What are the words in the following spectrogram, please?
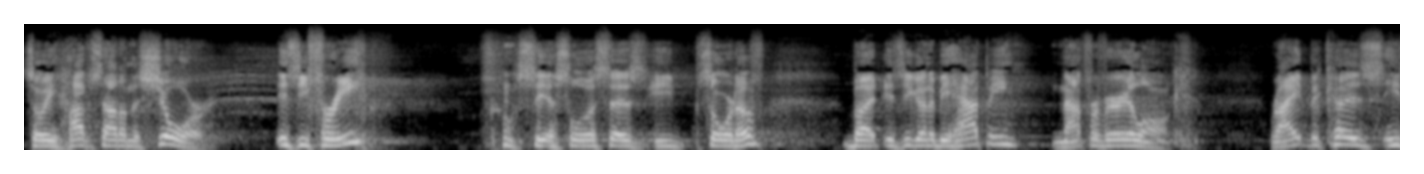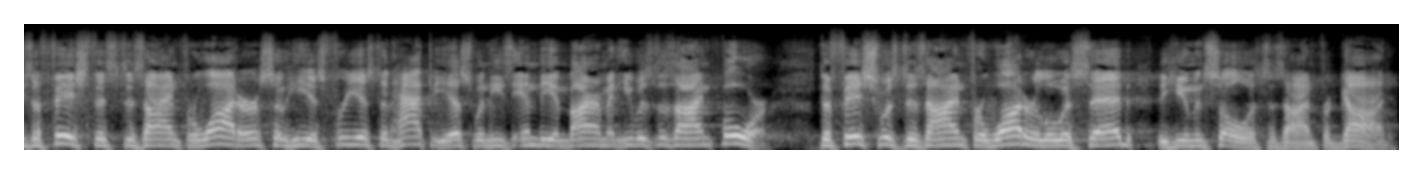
So he hops out on the shore. Is he free? C.S. Lewis says he sort of, but is he going to be happy? Not for very long, right? Because he's a fish that's designed for water. So he is freest and happiest when he's in the environment he was designed for. The fish was designed for water, Lewis said. The human soul is designed for God.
